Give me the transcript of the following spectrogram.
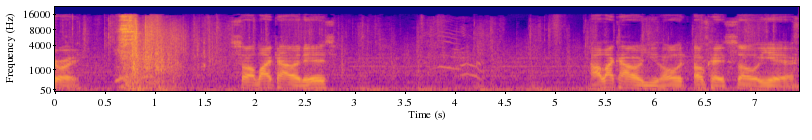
Destroy. So I like how it is. I like how you hold. Okay, so yeah,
